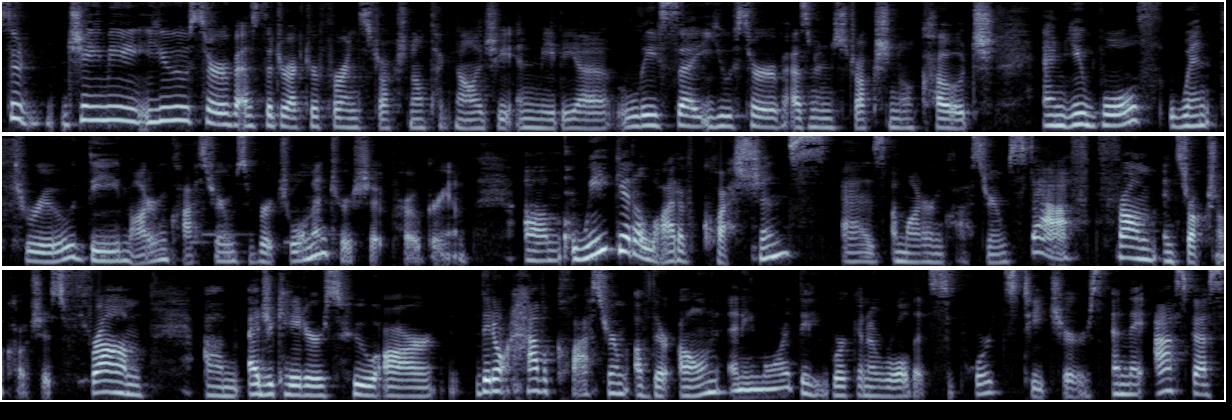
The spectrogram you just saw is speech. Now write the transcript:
So, Jamie, you serve as the Director for Instructional Technology and Media. Lisa, you serve as an instructional coach, and you both went through the Modern Classrooms Virtual Mentorship Program. Um, we get a lot of questions as a Modern Classroom staff from instructional coaches, from um, educators who are, they don't have a classroom of their own anymore. They work in a role that supports teachers, and they ask us,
